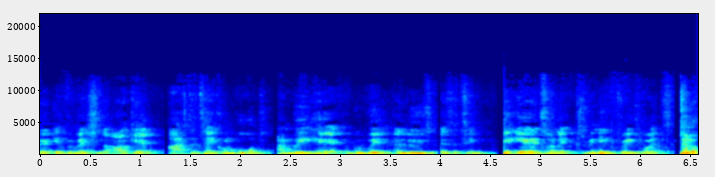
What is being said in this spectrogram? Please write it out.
The information that I get, I have to take on board, and we're here, we win and lose as a team. Get your heads on it because we need three points. Two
